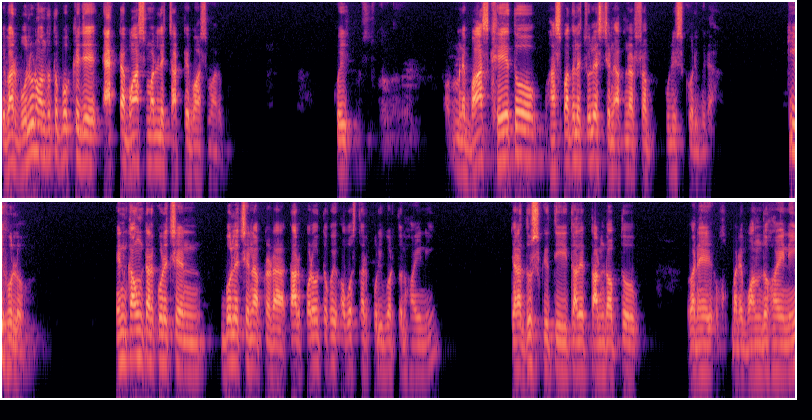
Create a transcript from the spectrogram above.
এবার বলুন অন্তত পক্ষে যে একটা বাঁশ মারলে চারটে বাঁশ মারবো। ওই মানে বাঁশ খেয়ে তো হাসপাতালে চলে এসছেন আপনার সব পুলিশ কর্মীরা। কি হলো? এনকাউন্টার করেছেন, বলেছেন আপনারা, তারপরেও তো ওই অবস্থার পরিবর্তন হয়নি। যারা দুষ্কৃতী, তাদের তাণ্ডব তো মানে মানে বন্ধ হয়নি।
